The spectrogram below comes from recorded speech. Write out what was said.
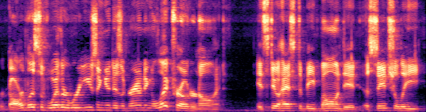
regardless of whether we're using it as a grounding electrode or not, it still has to be bonded. Essentially,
